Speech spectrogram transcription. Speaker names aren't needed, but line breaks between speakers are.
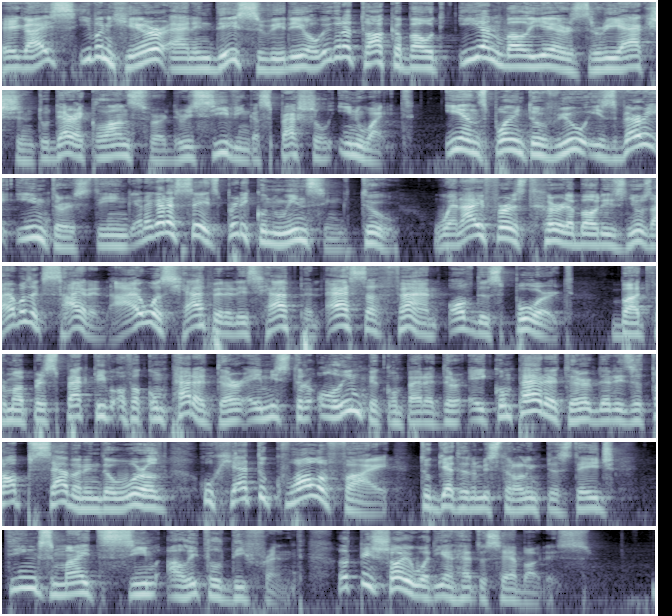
Hey guys, Ivan here and in this video we're gonna talk about Ian Valliere's reaction to Derek Lunsford receiving a special invite. Ian's point of view is very interesting and I gotta say it's pretty convincing too. When I first heard about this news I was excited, I was happy that this happened as a fan of the sport. But from a perspective of a competitor, a Mr. Olympia competitor, a competitor that is a top 7 in the world who had to qualify to get to the Mr. Olympia stage, things might seem a little different. Let me show you what Ian had to say about this.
